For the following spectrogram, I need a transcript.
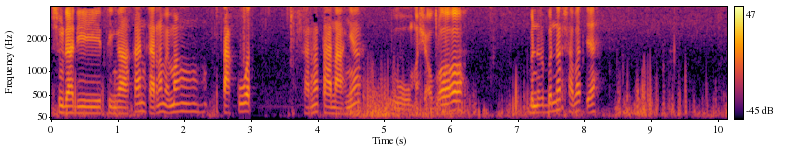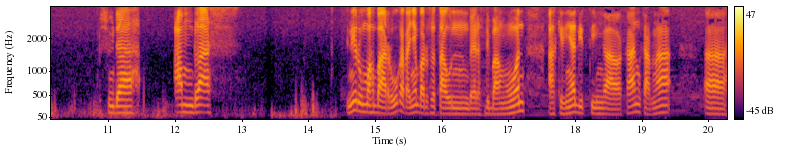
sudah ditinggalkan karena memang takut karena tanahnya tuh masya Allah bener-bener sahabat ya sudah amblas ini rumah baru katanya baru setahun beres dibangun akhirnya ditinggalkan karena eh,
